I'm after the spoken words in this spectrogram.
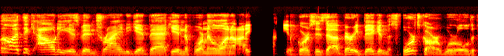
Well, I think Audi has been trying to get back into Formula One. Audi of course, is uh, very big in the sports car world,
